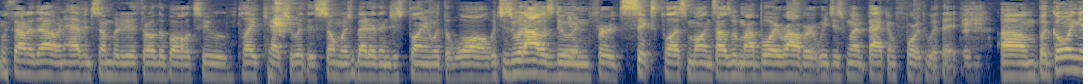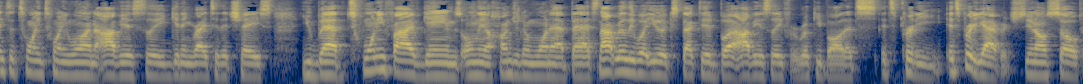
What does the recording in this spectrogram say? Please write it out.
Without a doubt, and having somebody to throw the ball to, play catch with is so much better than just playing with the wall, which is what I was doing for six plus months. I was with my boy Robert. We just went back and forth with it. Um, but going into 2021, obviously getting right to the chase, you have 25 games, only 101 at bats. Not really what you expected, but obviously for rookie ball, that's it's pretty it's pretty average, you know. So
